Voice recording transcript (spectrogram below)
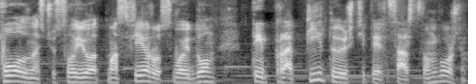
полностью, свою атмосферу, свой дом, ты пропитываешь теперь Царством Божьим.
